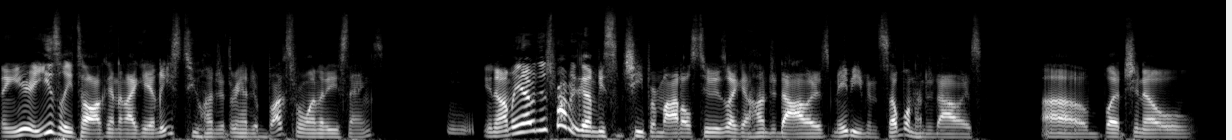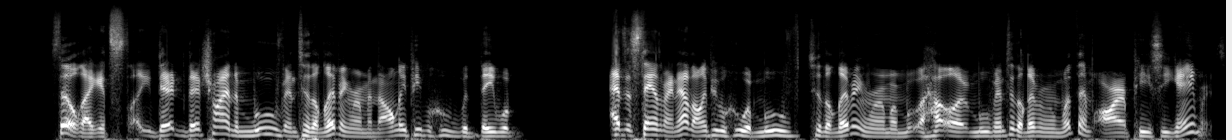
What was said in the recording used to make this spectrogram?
then you're easily talking like at least 200, 300 bucks for one of these things. Mm. You know, I mean, there's probably going to be some cheaper models too. It's like a hundred dollars, maybe even sub one hundred dollars. Uh, but you know, still, like it's like they're they're trying to move into the living room, and the only people who would they would as it stands right now, the only people who would move to the living room or move, or move into the living room with them are PC gamers,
